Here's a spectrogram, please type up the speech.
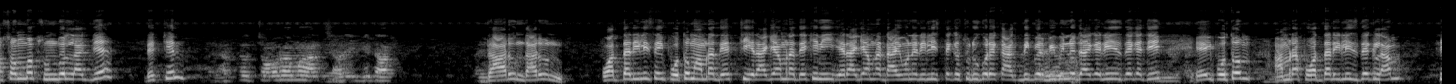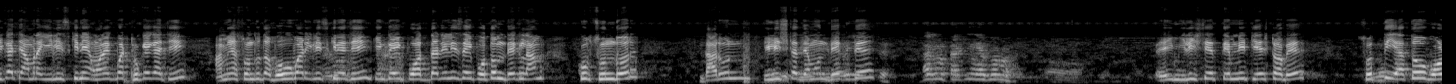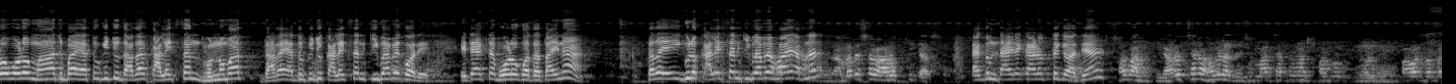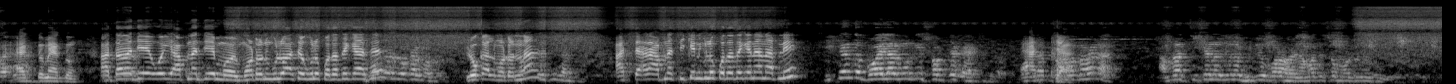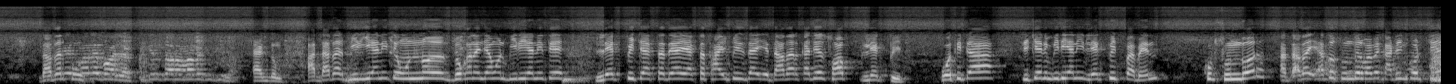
অসম্ভব সুন্দর লাগছে। দেখছেন? দারুণ দারুণ। পদ্মা রিলিজ এই প্রথম আমরা দেখছি এর আগে আমরা দেখিনি। এর আগে আমরা ডায়মন্ডের রিলিজ থেকে শুরু করে কাকদ্বীপের বিভিন্ন জায়গায় রিলিজ দেখেছি। এই প্রথম আমরা পদ্মা রিলিজ দেখলাম। ঠিক আছে আমরা ইলিশ কিনে অনেকবার ঠকে গেছি। আমি আর সন্তুদা বহুবার ইলিশ কিনেছি, কিন্তু এই পদ্মার ইলিশ এই প্রথম দেখলাম, খুব সুন্দর, দারুণ ইলিশটা যেমন দেখতে। এই ইলিশের তেমনি টেস্ট হবে। সত্যি এত বড় বড় মাছ বা এত কিছু দাদার কালেকশান ধন্যবাদ। দাদা এত কিছু কালেকশান কীভাবে করে? এটা একটা বড় কথা, তাই না? দাদা এইগুলো কালেকশন কীভাবে হয় আপনার? আমাদের সব আড়ত থেকে আসে। একদম ডাইরেক্ট আড়ত থেকে আছে হ্যাঁ? সব আড়ত থেকে। আড়ত ছাড়া হবে না তো মাছ এত মাছ পাবো পাওয়ার ব্যাপার আছে একদম একদম। আর দাদা যে ওই আপনার যে মটনগুলো আছে ওগুলো কোথা থেকে আসে? লোকাল মতো লোকাল মটন না? আচ্ছা আর আপনার চিকেনগুলো কোথা থেকে নেন আপনি? চিকেন তো ব্রয়লার মুরগি সব জায়গায়। আমাদের আচ্ছা। আমরা চিকেনের জন্য ভিডিও করা হয় না আমাদের সব মটনের ভিডিও দাদার একদম। আর দাদার বিরিয়ানিতে অন্য দোকানে যেমন বিরিয়ানিতে লেগ পিস একটা দেয় একটা থাই পিস দেয় দাদার কাছে সব লেগ পিস প্রতিটা চিকেন বিরিয়ানি লেগ পিস পাবেন। খুব সুন্দর। আর দাদা এত সুন্দরভাবে কাটিং করছে।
